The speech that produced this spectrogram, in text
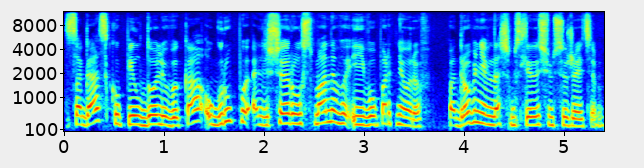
Сагаз купил долю ВК у группы Алишера Усманова и его партнеров. Подробнее в нашем следующем сюжете.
